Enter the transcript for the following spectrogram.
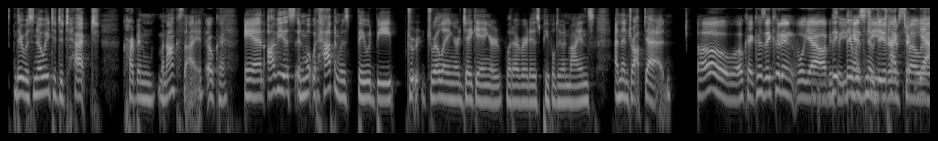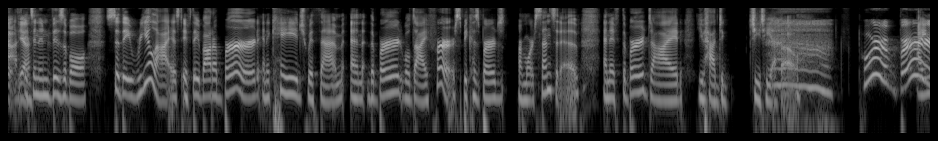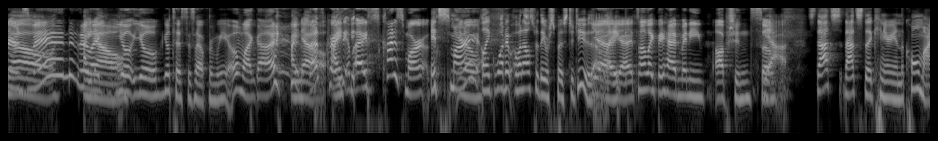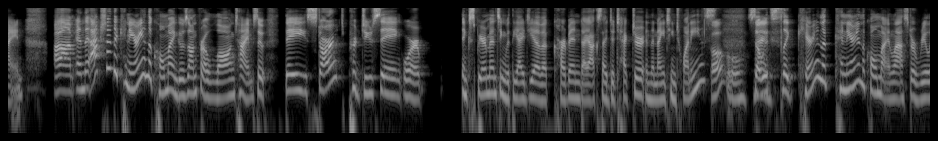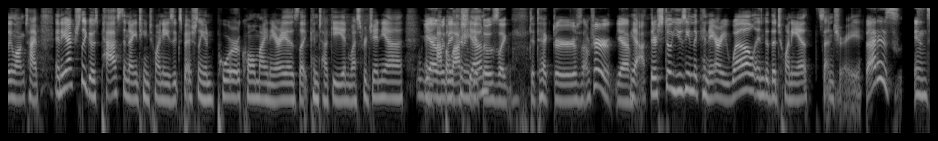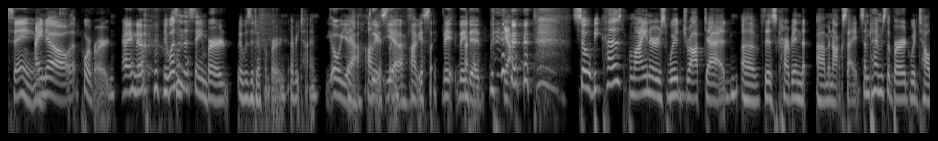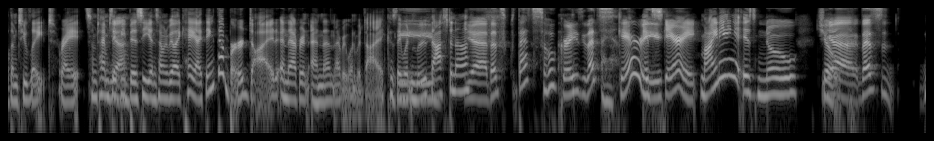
there was no way to detect carbon monoxide. Okay. And obvious, and what would happen was they would be dr- drilling or digging or whatever it is people do in mines, and then drop dead. Oh, okay. Because they couldn't. Well, yeah. Obviously, you there was no it detector. smell yeah, it. Yeah. it's an invisible. So they realized if they bought a bird in a cage with them, and the bird will die first because birds are more sensitive. And if the bird died, you had to GTFO. Poor birds, know. man. They're I like, know. You'll you'll you'll test this out for me. Oh my god. I know. That's crazy. fe- it's kind of smart. It's smart. You know. like what? What else were they were supposed to do though? yeah, like, yeah. It's not like they had many options. So Yeah. So that's that's the canary in the coal mine. Um, and the, actually, the canary in the coal mine goes on for a long time. So they start producing or experimenting with the idea of a carbon dioxide detector in the 1920s. Oh, So nice. it's like carrying the canary in the coal mine lasts a really long time. And it actually goes past the 1920s, especially in poor coal mine areas like Kentucky and West Virginia. yeah, where they couldn't get those like detectors. I'm sure. Yeah, Yeah, they're still using the canary well into the 20th century. that is insane. I know, that poor bird. I know. It wasn't the same bird. It was a different bird every time. oh yeah, Yeah, obviously. Yeah, obviously. they they Okay. did. Yeah. So, because miners would drop dead of this carbon uh, monoxide, sometimes the bird would tell them too late, right? Sometimes they'd be busy, and someone would be like, "Hey, I think the bird died," and every, and then everyone would die because they wouldn't move fast enough. yeah, that's that's so crazy. That's scary. It's scary. Mining is no joke. Yeah, that's you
